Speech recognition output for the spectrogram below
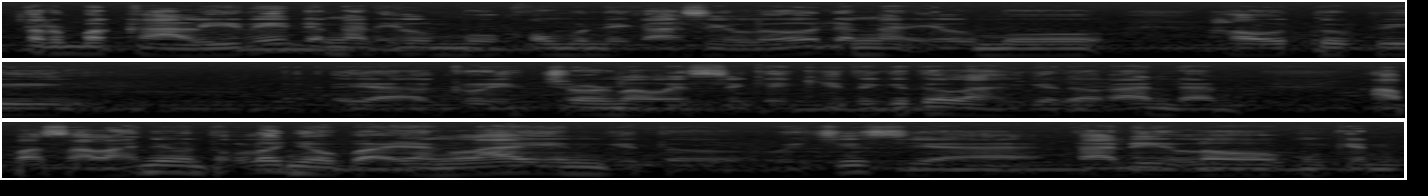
terbekali nih dengan ilmu komunikasi lo, dengan ilmu how to be ya great journalist kayak gitu gitulah gitu kan dan apa salahnya untuk lo nyoba yang lain gitu which is ya tadi lo mungkin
